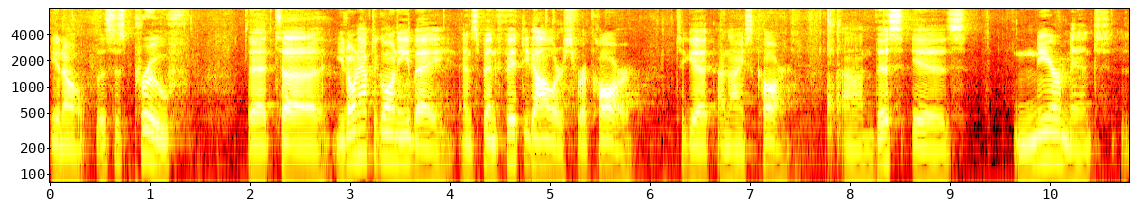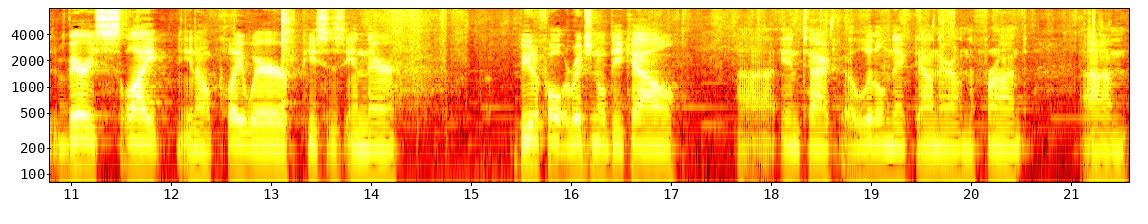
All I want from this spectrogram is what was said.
you know, this is proof that uh, you don't have to go on eBay and spend $50 for a car to get a nice car. Um, this is near mint, very slight, you know, playware pieces in there. Beautiful original decal, uh, intact, a little nick down there on the front. Um,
